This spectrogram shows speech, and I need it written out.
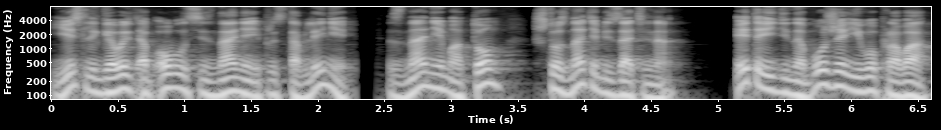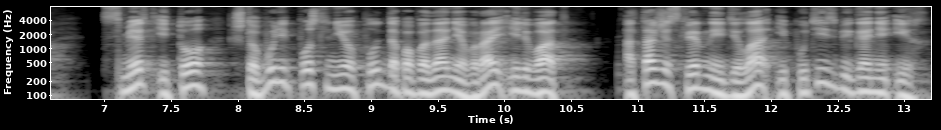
если говорить об области знания и представлений, знанием о том, что знать обязательно. Это единобожие его права, смерть и то, что будет после нее вплоть до попадания в рай или в ад, а также скверные дела и пути избегания их.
